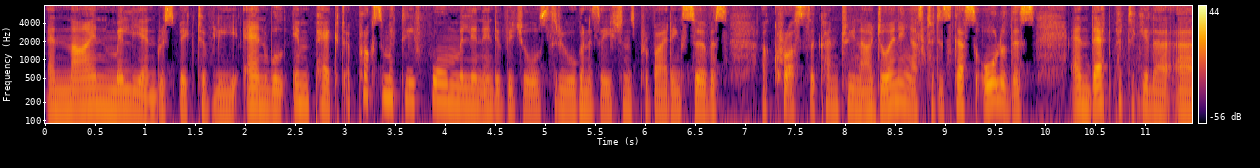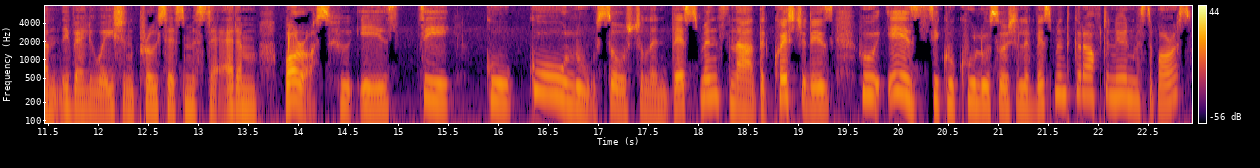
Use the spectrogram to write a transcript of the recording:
and 9 million respectively and will impact approximately 4 million individuals through organizations providing service across the country. Now joining us to discuss all of this and that particular um, evaluation process Mr. Adam Boros who is the Tshikululu Social Investments. Now, the question is, who is Tshikululu Social Investment? Good afternoon, Mr. Boros.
